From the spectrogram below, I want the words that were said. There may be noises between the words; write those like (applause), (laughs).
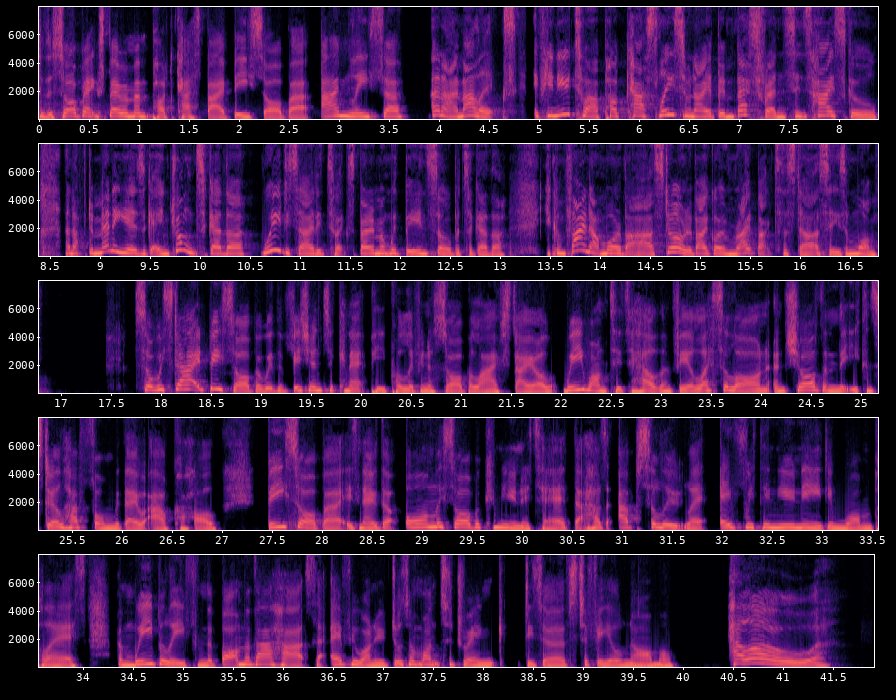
to the Sober Experiment podcast by Bee Sober. I'm Lisa. And I'm Alex. If you're new to our podcast, Lisa and I have been best friends since high school. And after many years of getting drunk together, we decided to experiment with being sober together. You can find out more about our story by going right back to the start of season one. So we started Bee Sober with a vision to connect people living a sober lifestyle. We wanted to help them feel less alone and show them that you can still have fun without alcohol. Bee Sober is now the only sober community that has absolutely everything you need in one place. And we believe from the bottom of our hearts that everyone who doesn't want to drink deserves to feel normal. Hello.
